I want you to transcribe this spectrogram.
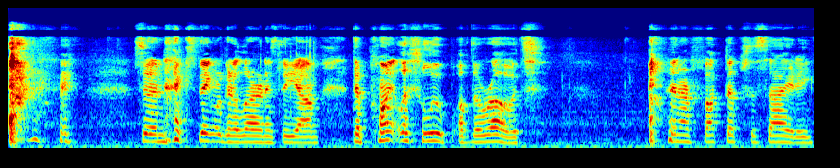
so the next thing we're gonna learn is the um the pointless loop of the roads in our fucked up society.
